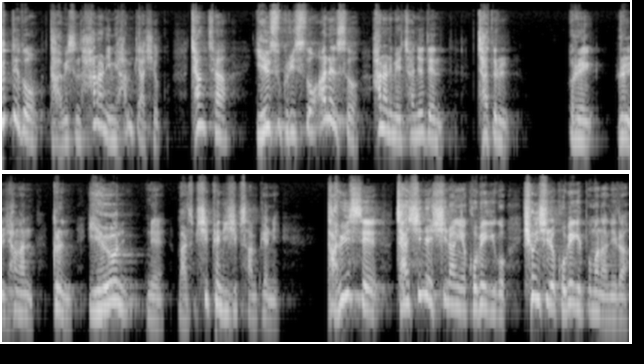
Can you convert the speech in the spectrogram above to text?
그때도 다윗은 하나님이 함께 하셨고 장차 예수 그리스도 안에서 하나님의 자녀된 자들을 를 향한 그런 예언의 말씀 시편 23편이 다윗의 자신의 신앙의 고백이고 현실의 고백일 뿐만 아니라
